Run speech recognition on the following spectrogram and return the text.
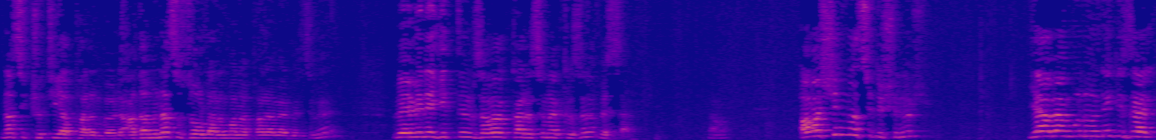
nasıl kötü yaparım böyle? Adamı nasıl zorlarım bana para vermesine? Ve evine gittiğim zaman karısına kızına vesaire. Tamam. Ama şimdi nasıl düşünür? Ya ben bunu ne güzel,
